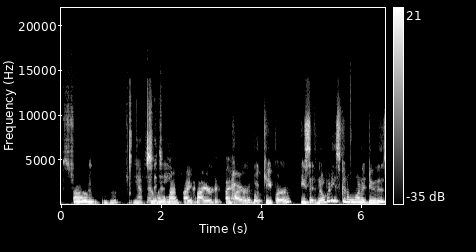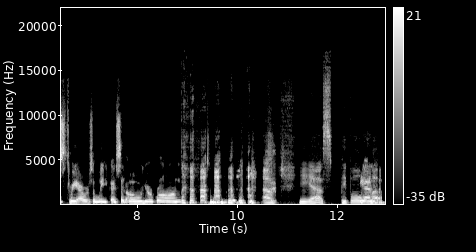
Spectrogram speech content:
it's true. Um, mm-hmm. You have to have so a team. I, I, hired I hired a bookkeeper. He said nobody's going to want to do this three hours a week. I said, "Oh, you're wrong." um, yes, people love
